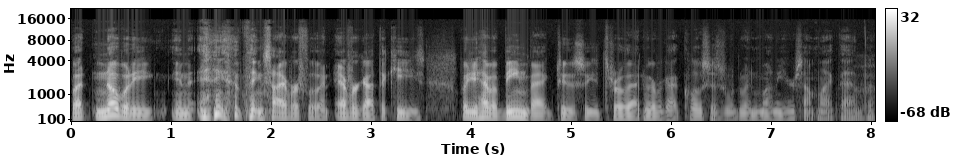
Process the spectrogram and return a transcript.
But nobody in any of the things I ever flew in ever got the keys. But you have a bean bag too, so you'd throw that, and whoever got closest would win money or something like that. But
